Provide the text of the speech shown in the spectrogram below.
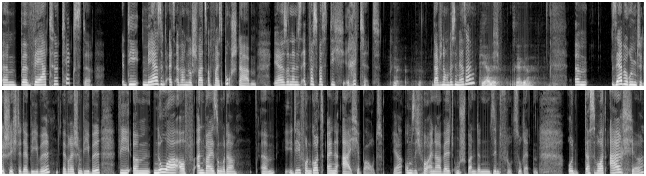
ähm, bewährte Texte die mehr sind als einfach nur schwarz auf weiß Buchstaben, ja, sondern es ist etwas, was dich rettet. Ja. Darf ich noch ein bisschen mehr sagen? Gerne, sehr gerne. Ähm, sehr berühmte Geschichte der Bibel, hebräischen Bibel, wie ähm, Noah auf Anweisung oder ähm, Idee von Gott eine Arche baut, ja, um sich vor einer weltumspannenden Sintflut zu retten. Und das Wort Arche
